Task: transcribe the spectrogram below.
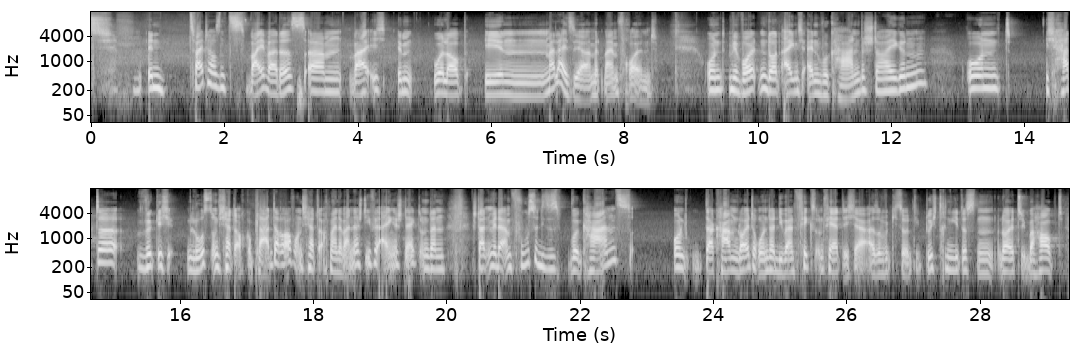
in 2002 war das, ähm, war ich im Urlaub in Malaysia mit meinem Freund. Und wir wollten dort eigentlich einen Vulkan besteigen. Und ich hatte wirklich Lust und ich hatte auch geplant darauf und ich hatte auch meine Wanderstiefel eingesteckt. Und dann standen wir da am Fuße dieses Vulkans und da kamen Leute runter, die waren fix und fertig. Ja. Also wirklich so die durchtrainiertesten Leute überhaupt.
